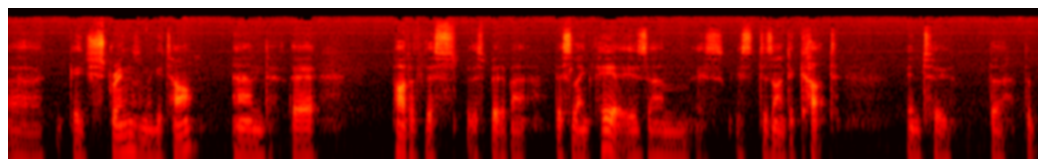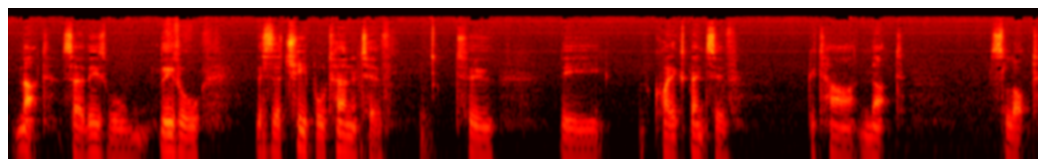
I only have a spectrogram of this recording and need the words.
uh, gauge strings on the guitar, and they're part of this this bit about this length here is um, is, is designed to cut into the, the nut. So these will these will this is a cheap alternative to the quite expensive guitar nut slot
